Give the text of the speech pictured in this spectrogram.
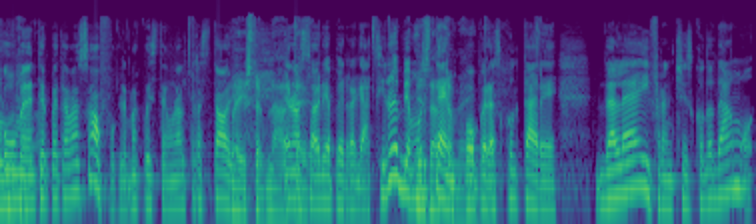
come la interpretava Sofocle, ma questa è un'altra storia, è, un'altra... è, una storia per ragazzi. Noi abbiamo il tempo per ascoltare da lei, Francesco D'Adamo,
